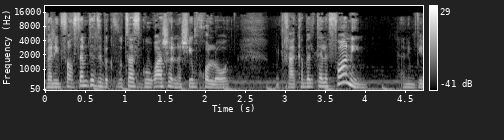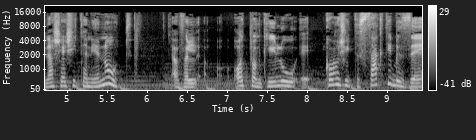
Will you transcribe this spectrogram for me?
ואני מפרסמת את זה בקבוצה סגורה של נשים חולות, מתחילה לקבל טלפונים. אני מבינה שיש התעניינות, אבל עוד פעם, כאילו, כל מה שהתעסקתי בזה,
